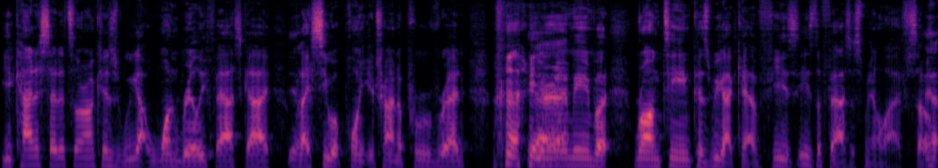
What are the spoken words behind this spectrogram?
you kind of said it's the wrong because we got one really fast guy. But I see what point you're trying to prove, Red. you know what. I mean? But wrong team because we got Kev. He's he's the fastest man alive. So, Yeah.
